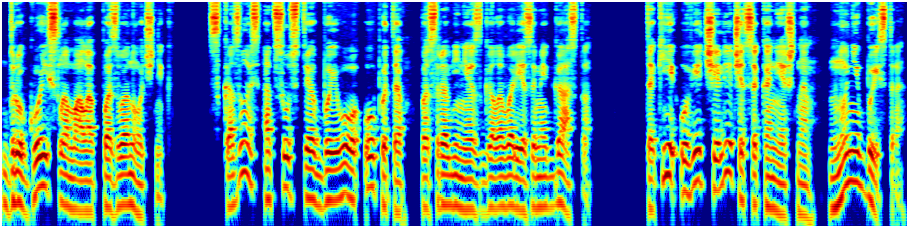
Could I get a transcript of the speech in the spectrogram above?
другой сломала позвоночник. Сказалось отсутствие боевого опыта по сравнению с головорезами Гасто. Такие увечья лечатся, конечно, но не быстро.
